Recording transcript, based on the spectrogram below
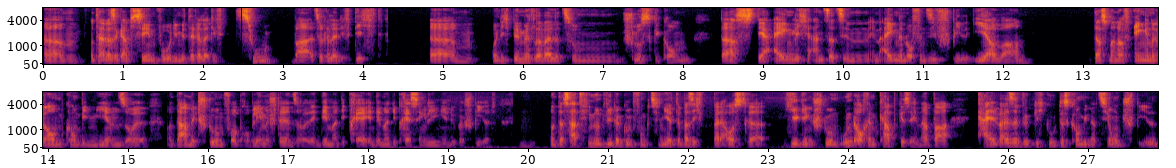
Ähm, und teilweise gab es Szenen, wo die Mitte relativ zu war, also relativ dicht. Ähm, und ich bin mittlerweile zum Schluss gekommen, dass der eigentliche Ansatz im, im eigenen Offensivspiel eher war, dass man auf engen Raum kombinieren soll und damit Sturm vor Probleme stellen soll, indem man die, Prä indem man die Pressinglinien überspielt. Mhm. Und das hat hin und wieder gut funktioniert. Denn was ich bei der Austria hier gegen Sturm und auch im Cup gesehen habe, war teilweise wirklich gutes Kombinationsspiel,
